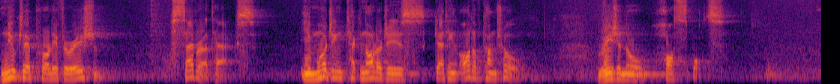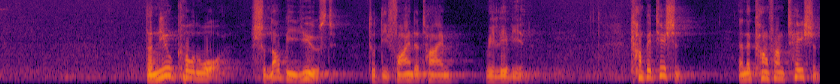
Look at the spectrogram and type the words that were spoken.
nuclear proliferation, cyber attacks, emerging technologies getting out of control, regional hotspots. The new Cold War should not be used to define the time we live in. Competition and the confrontation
